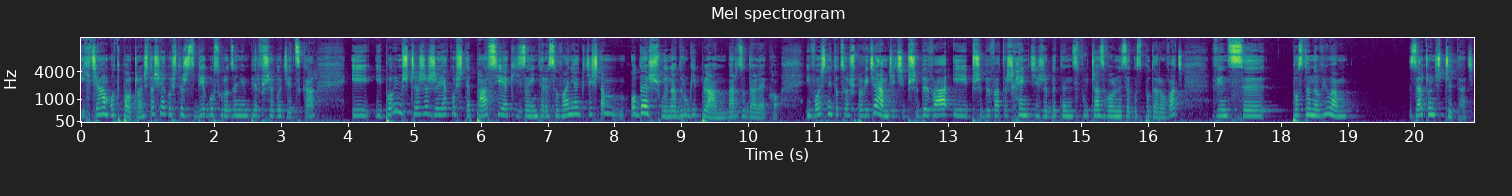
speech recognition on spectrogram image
i chciałam odpocząć. To się jakoś też zbiegło z urodzeniem pierwszego dziecka I, I powiem szczerze, że jakoś te pasje, jakieś zainteresowania gdzieś tam odeszły na drugi plan, bardzo daleko. I właśnie to, co już powiedziałam, dzieci przybywa i przybywa też chęci, żeby ten swój czas wolny zagospodarować, więc y, postanowiłam zacząć czytać,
